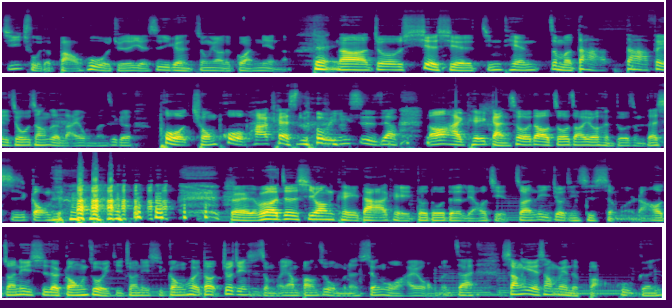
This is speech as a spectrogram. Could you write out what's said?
基础的保护，我觉得也是一个很重要的观念呢、啊。对，那就谢谢今天这么大大费周章的来我们这个破穷破 Podcast 录音室，这样，然后还可以感受到周遭有很多什么在施工的。对，不过就是希望可以大家可以多多的了解专利究竟是什么，然后专利师的工作以及专利师工会都究竟是怎么样帮助我们的生活，还有我们在商业上面的保护跟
